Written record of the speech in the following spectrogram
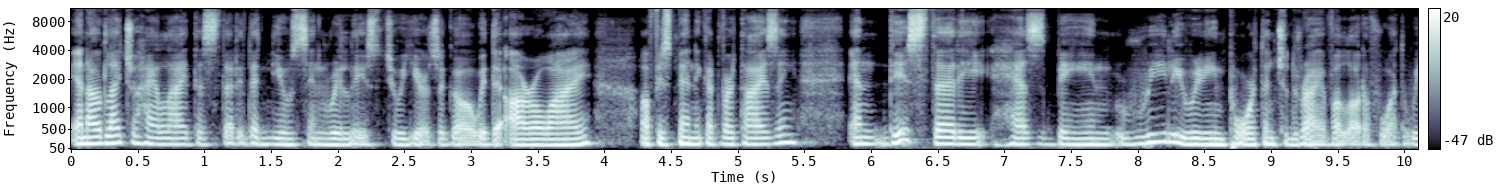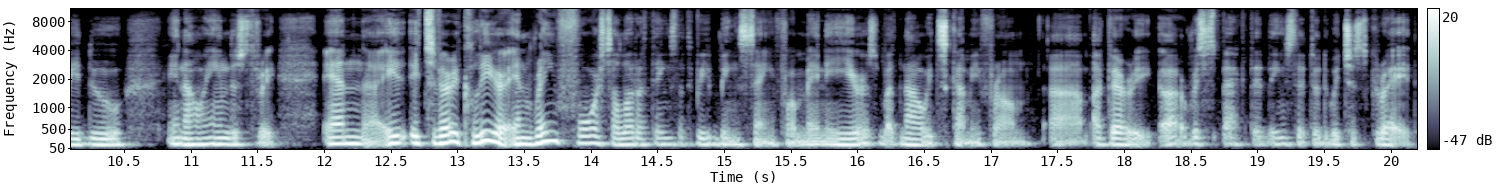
And I would like to highlight the study that Nielsen released two years ago with the ROI of Hispanic advertising. And this study has been really, really important to drive a lot of what we do in our industry. And it, it's very clear and reinforce a lot of things that we've been saying for many years, but now it's coming from uh, a very uh, respected institute, which is great.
